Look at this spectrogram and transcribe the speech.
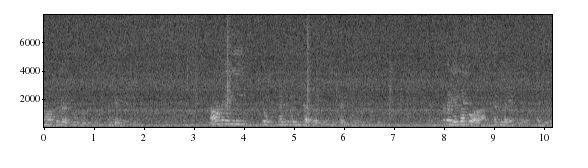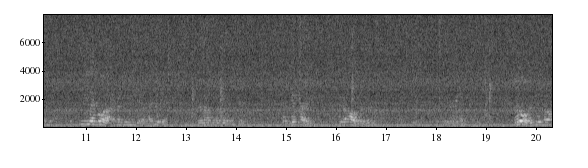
么这个输出一变成一，然后这个一就跟这个一在合起，就这里，这个连再过来，跟这个连接还记得。一再过来，跟这一点还是点，所以它是不是就稳定？稳定在这个奥的这里，这个。所以我们就是说，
